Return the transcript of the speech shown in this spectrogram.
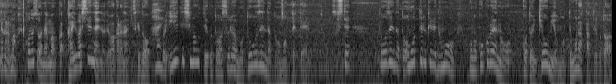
だからまあこの人はね、まあ、か会話してないのでわからないんですけど、はい。これ言えてしまうっていうことはそれはもう当然だと思っててそして当然だと思ってるけれどもこの心得のことに興味を持ってもらったということは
